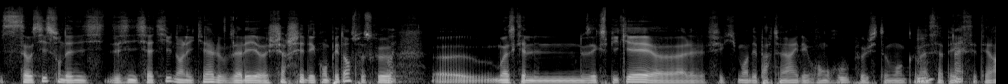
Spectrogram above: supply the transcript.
Ça aussi, ce sont des, des initiatives dans lesquelles vous allez euh, chercher des compétences parce que. Euh, moi, ce qu'elle nous expliquait, euh, elle avait effectivement des partenariats avec des grands groupes justement comme Mhm, SAP, ouais. etc.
